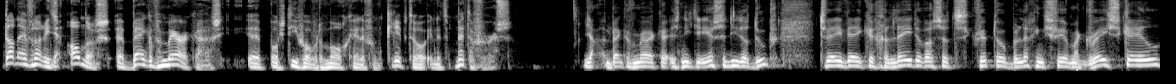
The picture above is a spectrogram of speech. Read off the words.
Dan even naar iets anders. Eh, Bank of America is eh, positief over de mogelijkheden van crypto in het metaverse. Ja, Bank of America is niet de eerste die dat doet. Twee weken geleden was het crypto-beleggingsfirma Grayscale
